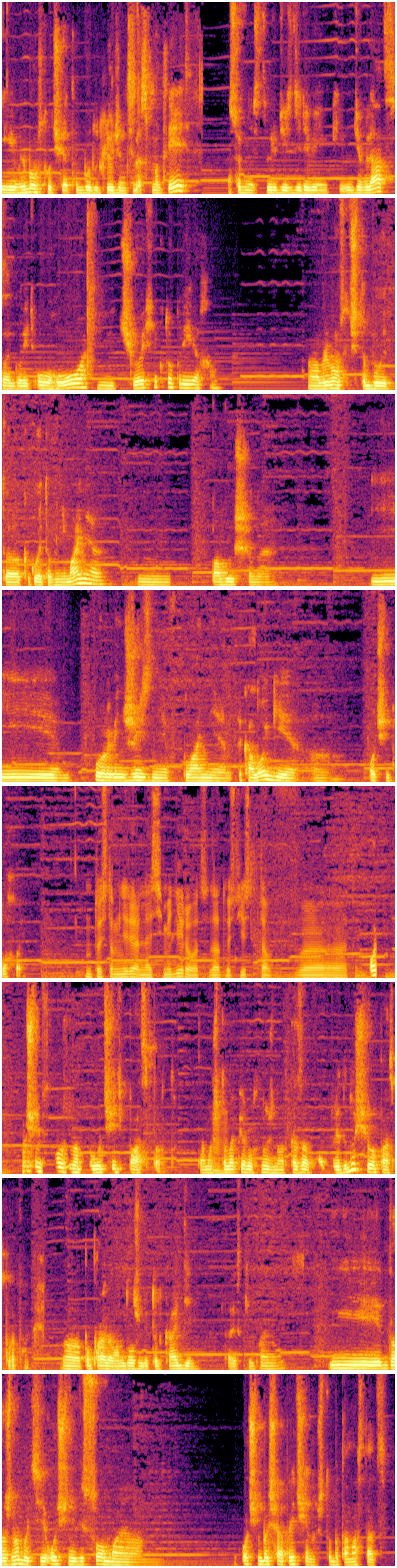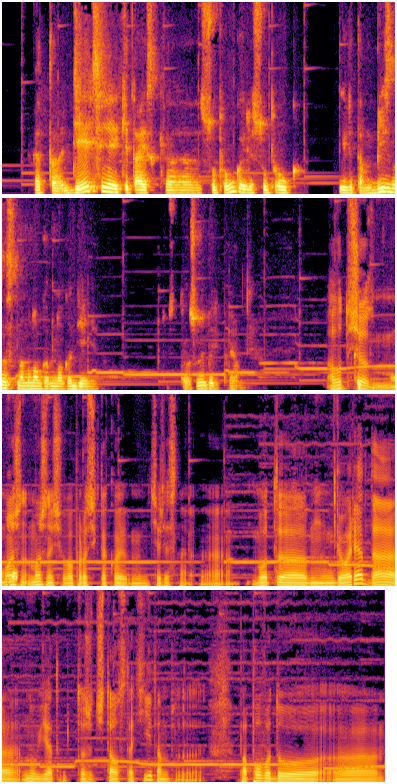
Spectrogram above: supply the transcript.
И в любом случае это будут люди на тебя смотреть, особенно если люди из деревеньки, удивляться, говорить, ого, ничего себе, кто приехал. А, в любом случае это будет э, какое-то внимание повышенное. И уровень жизни в плане экологии э, очень плохой. Ну, то есть там нереально ассимилироваться, да? То есть если там в... Э, там... Очень сложно получить паспорт. Потому что, mm-hmm. во-первых, нужно отказаться от предыдущего паспорта. По правилам должен быть только один, китайским правилам. И должно быть очень весомое очень большая причина, чтобы там остаться. Это дети, китайская супруга или супруг, или там бизнес на много-много денег. То есть должны быть прям А вот еще можно, можно еще вопросик такой интересный. Э, вот э, говорят, да, ну я там тоже читал статьи там э, по поводу э,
